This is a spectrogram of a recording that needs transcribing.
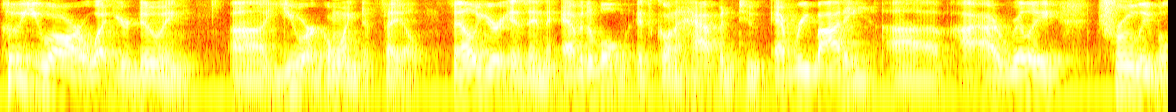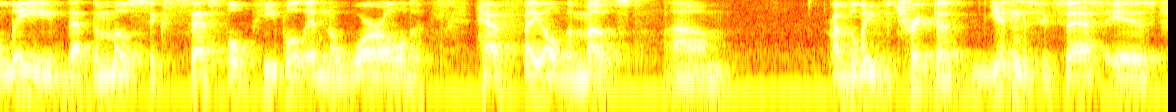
who you are or what you're doing, uh, you are going to fail. Failure is inevitable. It's going to happen to everybody. Uh, I, I really truly believe that the most successful people in the world have failed the most. Um, I believe the trick to getting to success is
